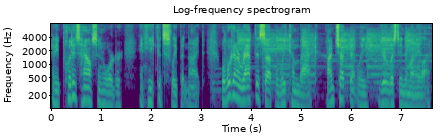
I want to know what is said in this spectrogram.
and he put his house in order and he could sleep at night. Well, we're going to wrap this up when we come back. I'm Chuck Bentley. You're listening to Money Life.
